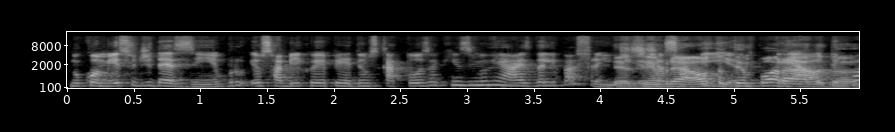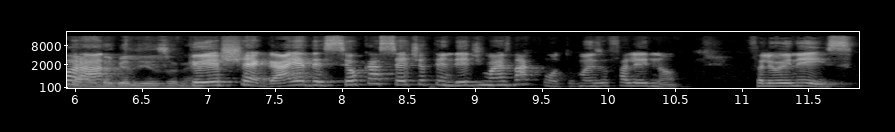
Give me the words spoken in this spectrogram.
no começo de dezembro, eu sabia que eu ia perder uns 14 a 15 mil reais dali para frente. Dezembro é alta temporada, é alta temporada da, da, beleza, né? Que eu ia chegar, ia descer o cacete e atender demais na conta, mas eu falei, não. Falei, ô Inês,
